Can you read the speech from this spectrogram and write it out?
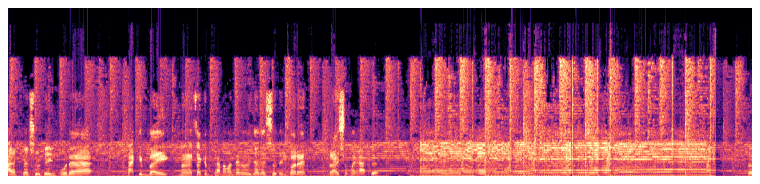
আরেকটা শুটিং ওটা সাকিব ভাই মানে সাকিব খান আমাদের ওই জায়গায় শুটিং করে, প্রায় সময় আসে। তো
